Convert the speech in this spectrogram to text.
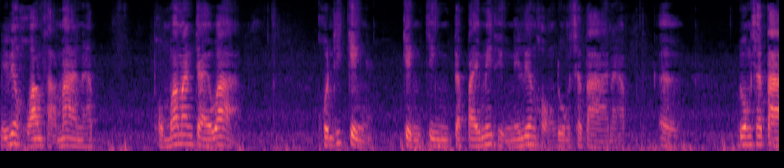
ในเรื่องของความสามารถนะครับ ผมว่ามั่นใจว่า คนที่เก่งเก่งจริง แต่ไปไม่ถึงในเรื่องของดวงชะตานะครับ เออ ดวงชะตา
